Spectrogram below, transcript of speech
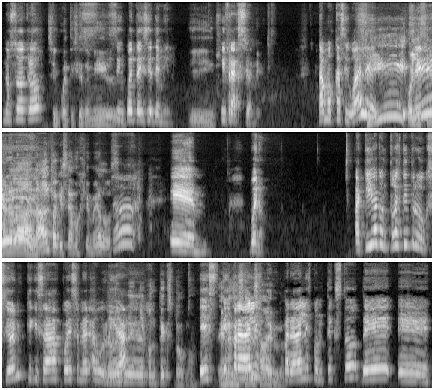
Nosotros, 57 mil 57 mil. y... Y fracción. Estamos casi iguales. Sí, oye, Sí. sigan a la para que seamos gemelos. Ah, eh, bueno, aquí va con toda esta introducción que quizás puede sonar No, aburrida. hombre, el contexto, po. es, es es para, darles, saberlo. para darles contexto de eh,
